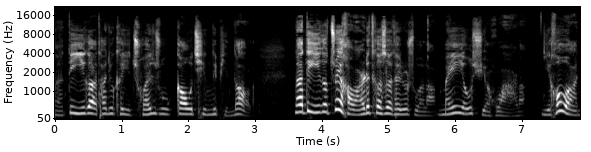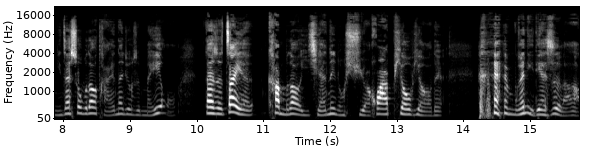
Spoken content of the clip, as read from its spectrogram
啊，第一个它就可以传输高清的频道了。那第一个最好玩的特色，他就说了，没有雪花了，以后啊，你再收不到台，那就是没有，但是再也看不到以前那种雪花飘飘的。模拟电视了啊，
